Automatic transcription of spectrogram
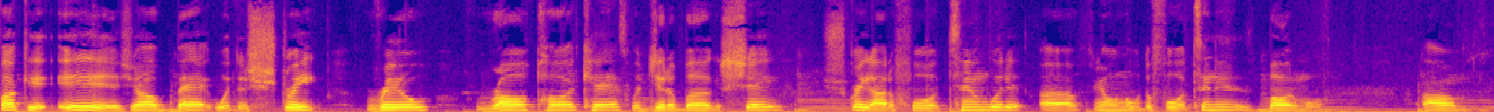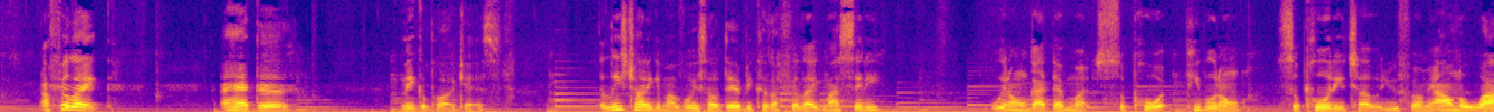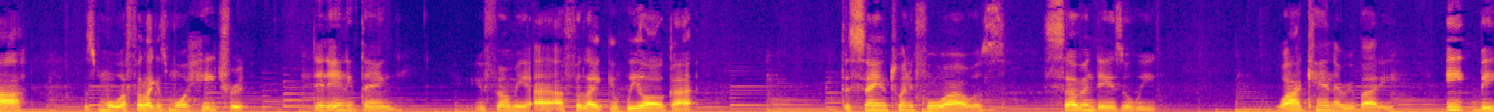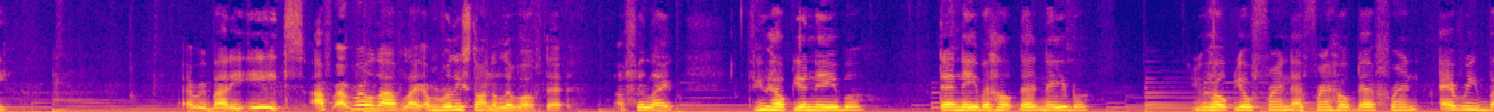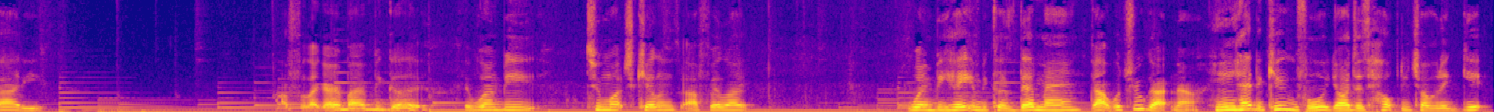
fuck it is. Y'all back with the straight, real, raw podcast with Jitterbug Shay. Straight out of 410 with it. Uh, if you don't know what the 410 is, Baltimore. Um, I feel like I had to make a podcast. At least try to get my voice out there because I feel like my city, we don't got that much support. People don't support each other. You feel me? I don't know why. It's more. I feel like it's more hatred than anything. You feel me? I, I feel like if we all got the same 24 hours, seven days a week, why can't everybody eat? Be Everybody eats. I, I realize like I'm really starting to live off that. I feel like if you help your neighbor, that neighbor help that neighbor you help your friend, that friend help that friend. Everybody. I feel like everybody would be good. It wouldn't be too much killings, I feel like. Wouldn't be hating because that man got what you got now. He ain't had to kill you for it. Y'all just helped each other to get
